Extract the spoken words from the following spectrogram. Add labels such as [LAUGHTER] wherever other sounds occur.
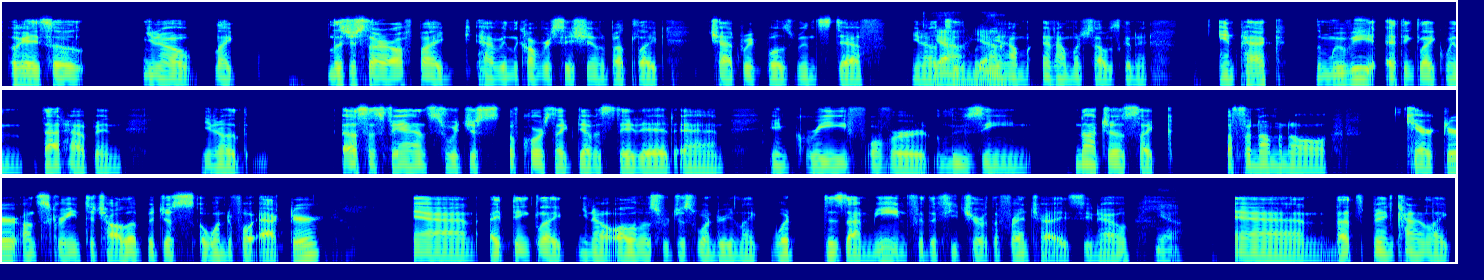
Okay, so you know, like let's just start off by having the conversation about like Chadwick Boseman's death, you know, Yeah, to the movie yeah. and how and how much that was gonna impact the movie. I think like when that happened, you know, us as fans were just, of course, like devastated and in grief over losing not just like a phenomenal character on screen, T'Challa, but just a wonderful actor. And I think like, you know, all of us were just wondering like what does that mean for the future of the franchise, you know? Yeah. And that's been kind of like,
